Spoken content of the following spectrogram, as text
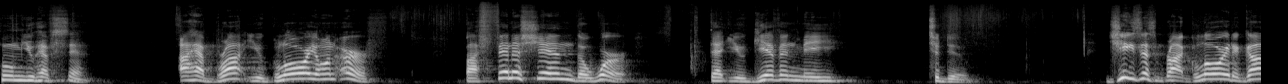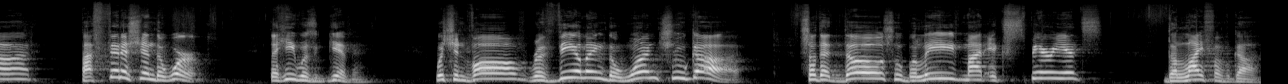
whom you have sent. I have brought you glory on earth by finishing the work that you've given me to do. Jesus brought glory to God by finishing the work that he was given, which involved revealing the one true God so that those who believe might experience the life of God,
